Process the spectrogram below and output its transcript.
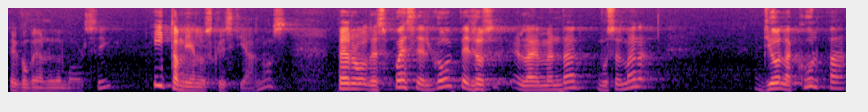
el gobierno de Morsi y también los cristianos, pero después del golpe la hermandad musulmana dio la culpa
